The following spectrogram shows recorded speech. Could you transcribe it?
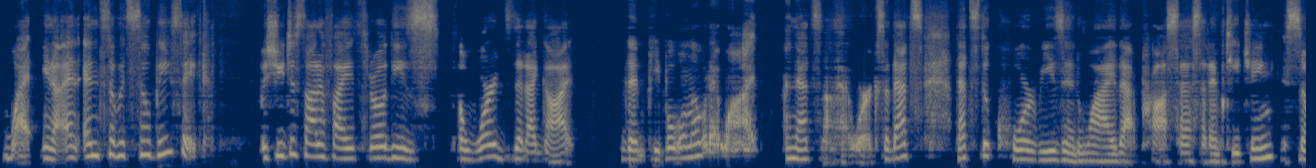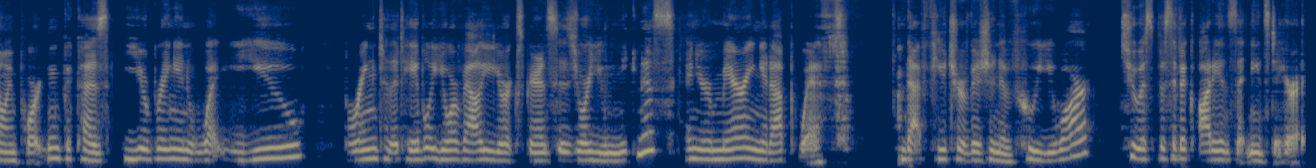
what, you know, and, and so it's so basic. But she just thought if I throw these awards that I got, then people will know what I want. And that's not how it works. So that's, that's the core reason why that process that I'm teaching is so important because you're bringing what you bring to the table, your value, your experiences, your uniqueness, and you're marrying it up with that future vision of who you are to a specific audience that needs to hear it.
